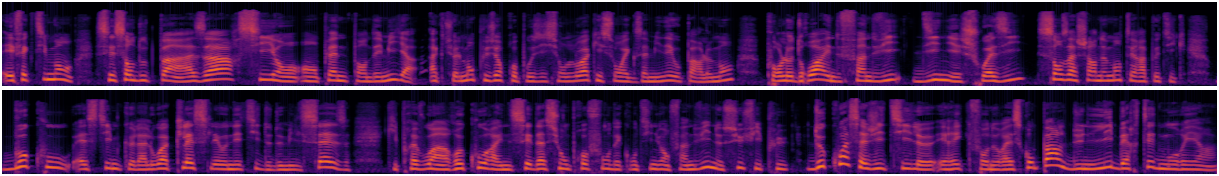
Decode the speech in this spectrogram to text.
Effectivement, c'est sans doute pas un hasard si en, pleine pandémie, il y a actuellement plusieurs propositions de loi qui sont examinées au Parlement pour le droit à une fin de vie digne et choisie, sans acharnement thérapeutique. Beaucoup estiment que la loi Claes-Leonetti de 2016, qui prévoit un recours à une sédation profonde et continue en fin de vie, ne suffit plus. De quoi s'agit-il, Éric Fourneret Est-ce qu'on parle d'une liberté de mourir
